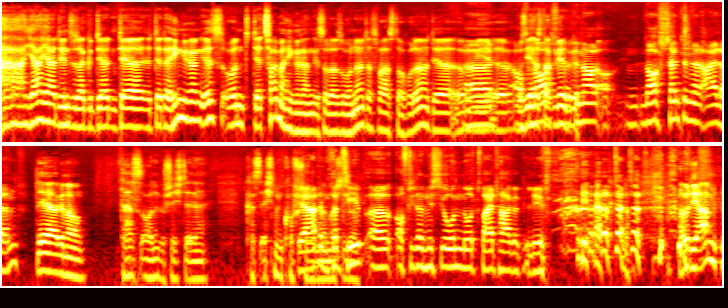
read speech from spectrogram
Ah, ja, ja, den da, der, der, der da hingegangen ist und der zweimal hingegangen ist oder so, ne? Das war es doch, oder? Der irgendwie, äh, wo sie erst North, dachten, wir, genau, North Sentinel Island. Ja, genau. Das ist auch eine Geschichte, ey. Du kannst echt nur den Kopf Der hat im Prinzip äh, auf dieser Mission nur zwei Tage gelebt. Ja, genau. Aber die haben,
